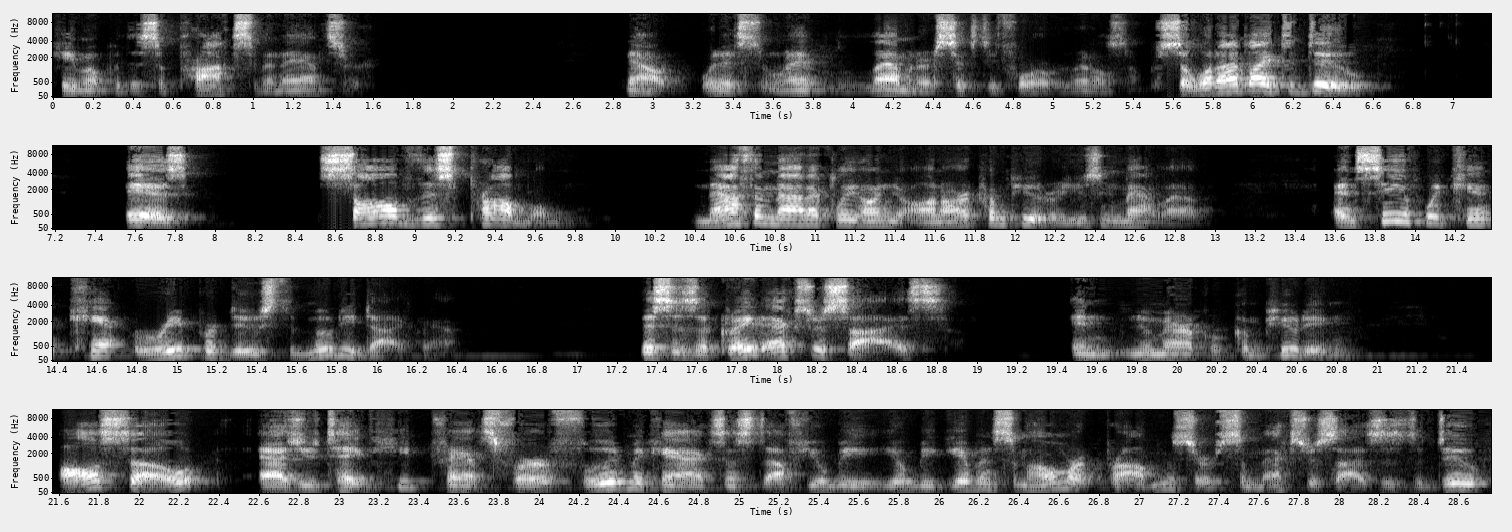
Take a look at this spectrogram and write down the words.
came up with this approximate answer. Now, when it's laminar 64 over Reynolds number. So what I'd like to do is solve this problem mathematically on, your, on our computer using MATLAB and see if we can, can't reproduce the Moody diagram. This is a great exercise in numerical computing. Also, as you take heat transfer, fluid mechanics and stuff, you'll be, you'll be given some homework problems or some exercises to do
